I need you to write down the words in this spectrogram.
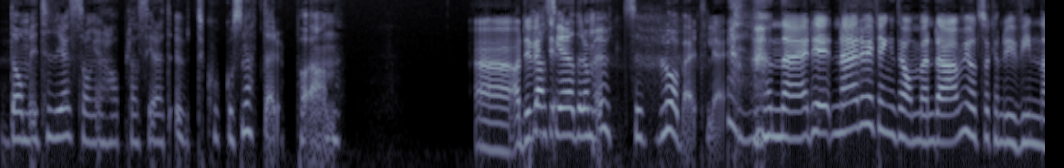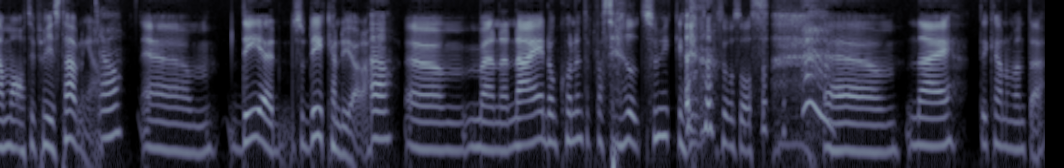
de i tidigare säsonger har placerat ut kokosnötter på ön. Eh, ja, Placerade de ut typ blåbär till er? nej, det, nej, det vet jag inte om, men däremot så kan du ju vinna mat i pristävlingar. Ja. Ehm, det, så det kan du göra. ja. Ehm, men nej, de kunde inte placera ut så mycket hos oss. Ehm, nej, det kan de inte.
